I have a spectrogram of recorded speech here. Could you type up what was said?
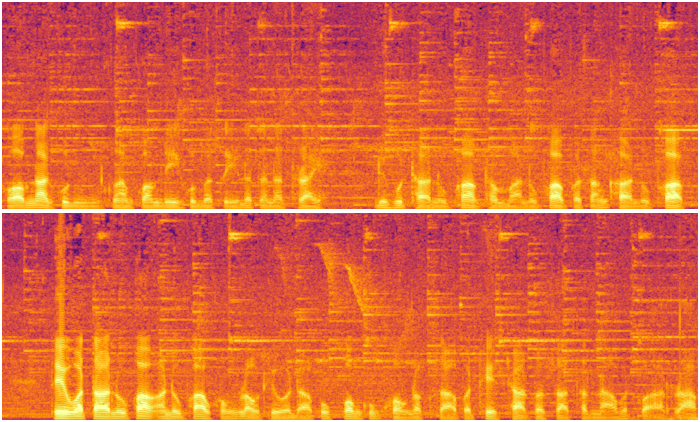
ขออำนาจคุณงามความดีคุณประสีรัตนตรัยด้วยพุทธานุภาพธรรมานุภาพพระสังฆานุภาพ เทวตานุภาพอนุภาพของเราเทวดาปกป้องคุ้มครองรักษาประเทศชาติประศาสนาวัดวาอาราม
